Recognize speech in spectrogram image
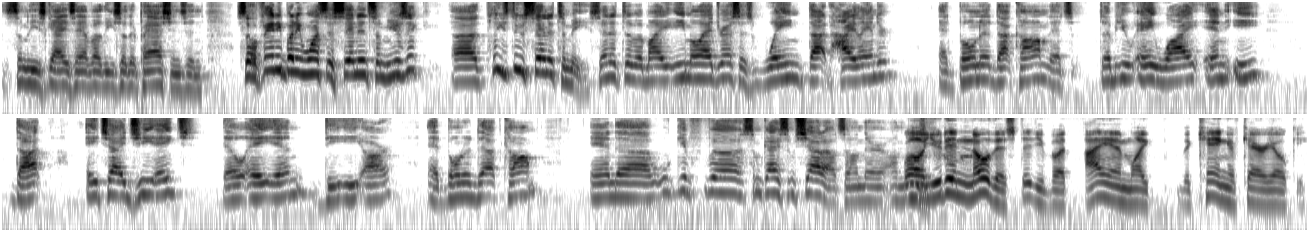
some of these guys have uh, these other passions. And so, if anybody wants to send in some music, uh, please do send it to me. Send it to my email address is wayne.highlander at bona.com. That's W A Y N E dot H I G H L A N D E R at bona.com. And uh, we'll give uh, some guys some shout outs on there. On Well, music. you didn't know this, did you? But I am like the king of karaoke.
